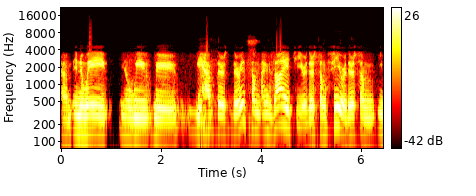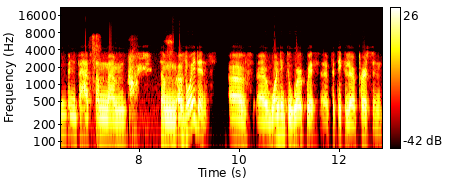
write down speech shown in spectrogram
um, in a way, you know, we we we have there's there is some anxiety or there's some fear or there's some even perhaps some um, some avoidance of uh, wanting to work with a particular person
